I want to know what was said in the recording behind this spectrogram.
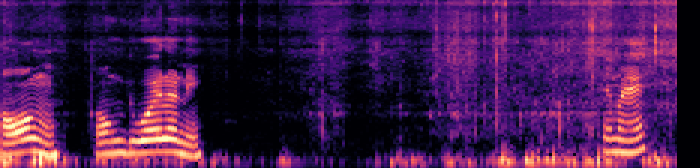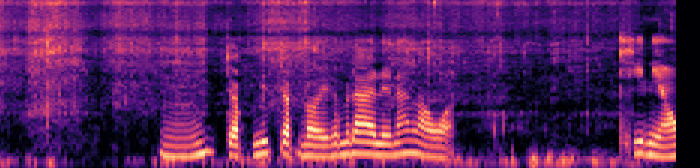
ท้อง ท้องย้วยแล้วนี่ ใช่ไหมอืมจับนิดจับหน่อยก็ไม่ได้เลยนะเราอะ ขี้เหนียว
